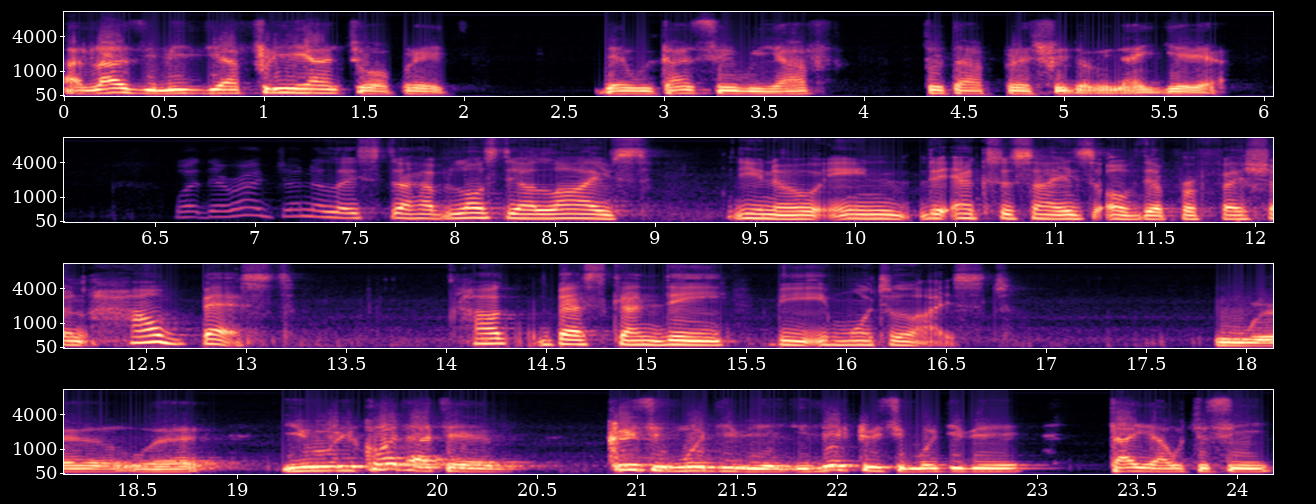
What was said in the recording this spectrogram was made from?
allows the media free hand to operate, then we can't say we have total press freedom in Nigeria. Well, there are journalists that have lost their lives, you know, in the exercise of their profession. How best, how best can they be immortalized? Well, well, you will recall that uh, Chris Imodibie, the late Chris Imodibie, Tayo Awotusin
